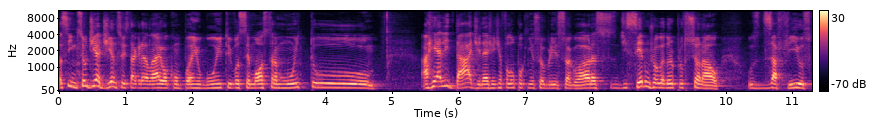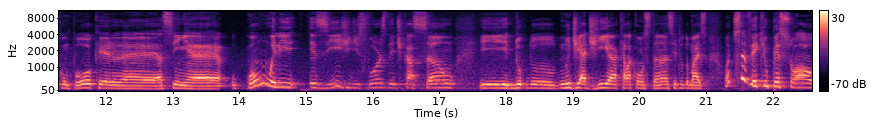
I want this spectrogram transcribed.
assim, no seu dia a dia, no seu Instagram lá, eu acompanho muito e você mostra muito a realidade, né? A gente já falou um pouquinho sobre isso agora, de ser um jogador profissional os desafios com o poker, é, assim, é, o quão ele exige de esforço, dedicação e do, do, no dia a dia aquela constância e tudo mais. Onde você vê que o pessoal,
